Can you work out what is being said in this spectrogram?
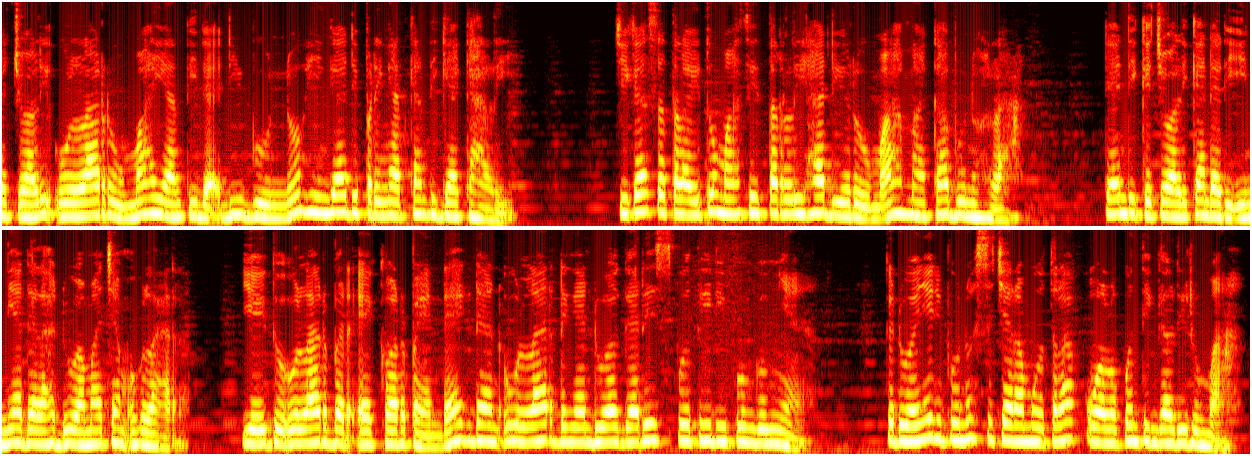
kecuali ular rumah yang tidak dibunuh hingga diperingatkan tiga kali. Jika setelah itu masih terlihat di rumah, maka bunuhlah. Dan dikecualikan dari ini adalah dua macam ular, yaitu ular berekor pendek dan ular dengan dua garis putih di punggungnya. Keduanya dibunuh secara mutlak walaupun tinggal di rumah,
